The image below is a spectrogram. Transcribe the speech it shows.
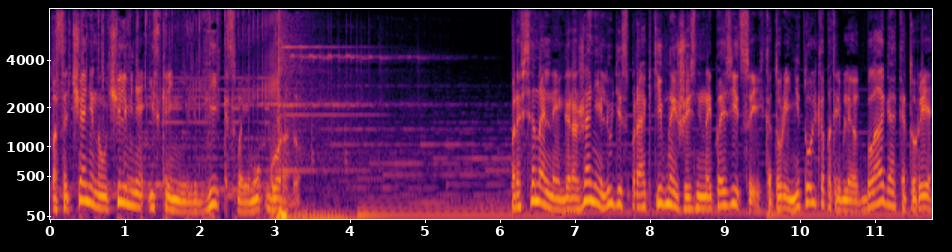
Посадчане научили меня искренней любви к своему городу. Профессиональные горожане – люди с проактивной жизненной позицией, которые не только потребляют блага, которые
